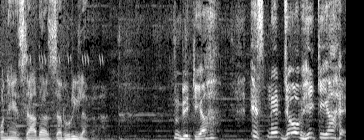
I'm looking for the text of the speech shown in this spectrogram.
उन्हें ज़्यादा ज़रूरी लगा। बिटिया इसने जो भी किया है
